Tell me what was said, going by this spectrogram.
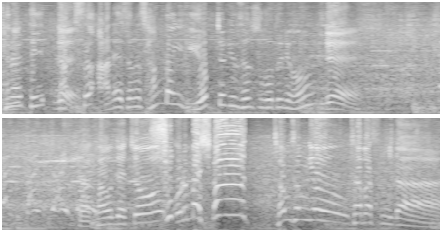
페널티 네. 박스 안에서는 상당히 위협적인 선수거든요. 네. 자, 가운데 쪽 오른발 슛! 정성용 잡았습니다.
